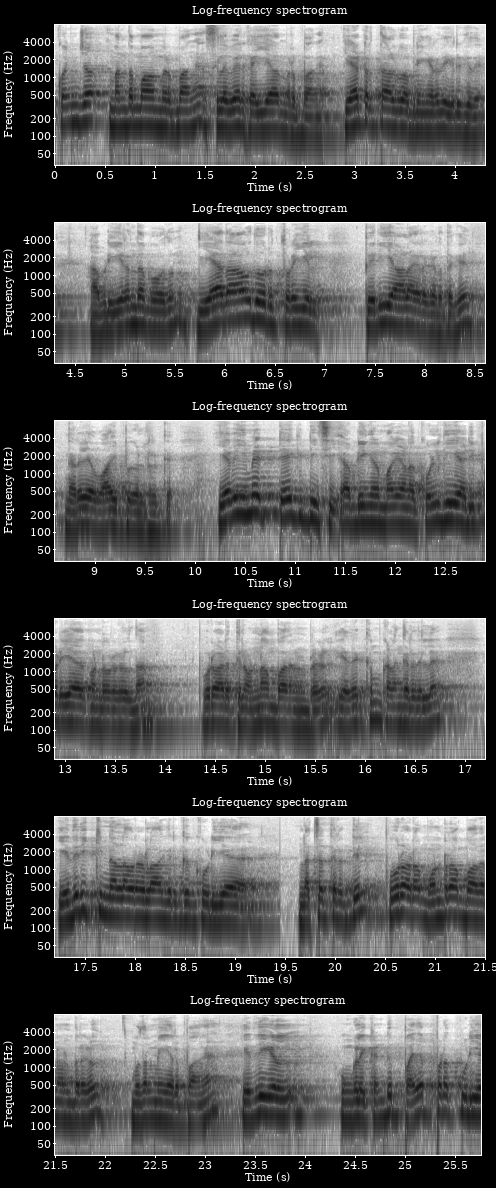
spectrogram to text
கொஞ்சம் மந்தமாகவும் இருப்பாங்க சில பேர் கையாகவும் இருப்பாங்க. ஏற்றத்தாழ்வு அப்படிங்கிறது இருக்குது. அப்படி இருந்த போதும் ஏதாவது ஒரு துறையில் பெரிய ஆளாக இருக்கிறதுக்கு நிறைய வாய்ப்புகள் இருக்குது எதையுமே டேக் டிசி அப்படிங்கிற மாதிரியான கொள்கையை அடிப்படையாக கொண்டவர்கள் தான் போராட்டத்தில் ஒன்றாம் பாத நண்பர்கள். எதற்கும் கலங்கிறதில்ல. எதிரிக்கு நல்லவர்களாக இருக்கக்கூடிய நட்சத்திரத்தில் பூராடம் ஒன்றாம் பாத நண்பர்கள் முதன்மையாக இருப்பாங்க. எதிரிகள் உங்களை கண்டு பயப்படக்கூடிய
